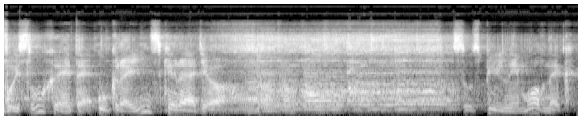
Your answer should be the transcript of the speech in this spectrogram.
Ви слухаєте Українське радіо. Суспільний мовник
